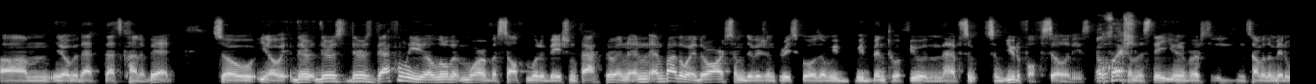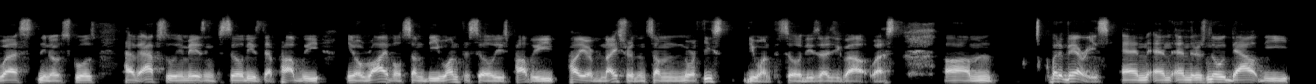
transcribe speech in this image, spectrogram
Um, you know, but that that's kind of it. So, you know, there, there's, there's definitely a little bit more of a self motivation factor. And, and, and by the way, there are some division three schools and we've, we've been to a few of them that have some, some beautiful facilities. No question. Some of the state universities and some of the Midwest, you know, schools have absolutely amazing facilities that probably, you know, rival some D1 facilities, probably, probably are nicer than some Northeast D1 facilities as you go out West. Um, but it varies. And, and, and there's no doubt the,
